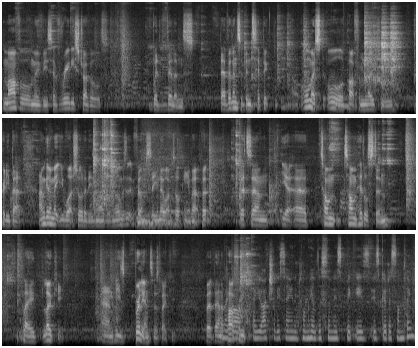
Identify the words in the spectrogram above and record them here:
Marvel movies have really struggled with villains. Their villains have been typic, almost all apart from Loki, pretty bad. I'm going to make you watch all of these Marvel films so you know what I'm talking about. But but um, yeah, uh, Tom Tom Hiddleston played Loki, and he's brilliant as Loki. But then oh apart God. from Are you actually saying that Tom Hiddleston is big is, is good at something?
